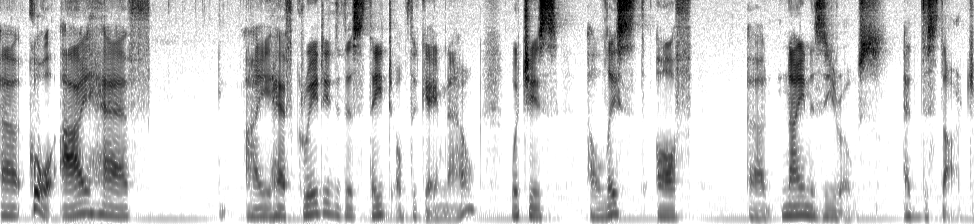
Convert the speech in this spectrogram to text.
Uh, cool, I have I have created the state of the game now, which is a list of uh, nine zeros at the start,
